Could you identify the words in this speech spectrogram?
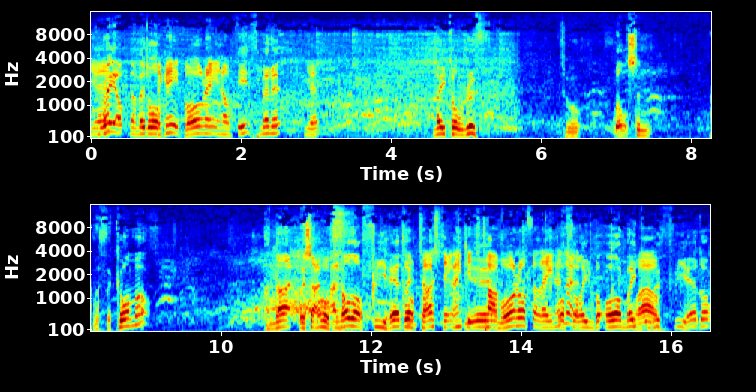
yeah. right up the middle. It's a great ball, right, you know. Eighth minute. Yep. Michael Ruth. So Wilson with the corner. And that was a, oh, another free header. Fantastic. I think yeah. it's Tom Orr off the line, Off the it? line, but Orr, Michael wow. Ruth, free header.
